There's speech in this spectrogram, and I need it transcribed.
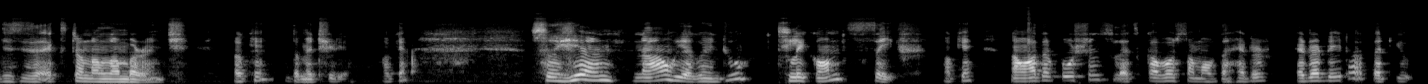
this is an external number range. Okay. The material. Okay. So here now we are going to click on save okay? Now other portions let's cover some of the header header data that you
